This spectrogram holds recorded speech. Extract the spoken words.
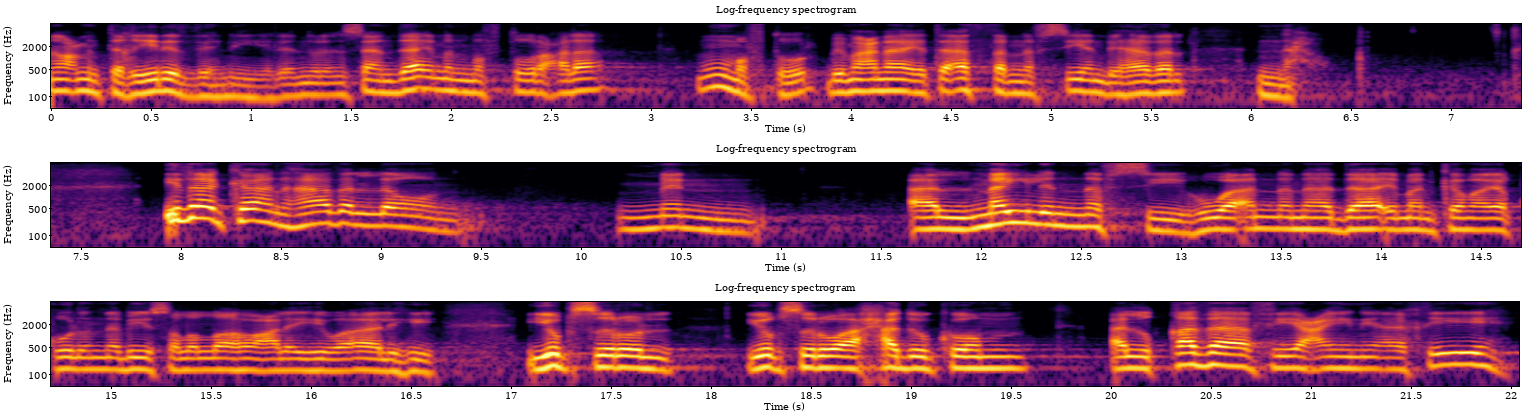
نوع من تغيير الذهنية لأنه الإنسان دائما مفطور على مو مفطور بمعنى يتأثر نفسيا بهذا النحو. إذا كان هذا اللون من الميل النفسي هو أننا دائما كما يقول النبي صلى الله عليه وآله يبصر يبصر أحدكم القذى في عين أخيه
